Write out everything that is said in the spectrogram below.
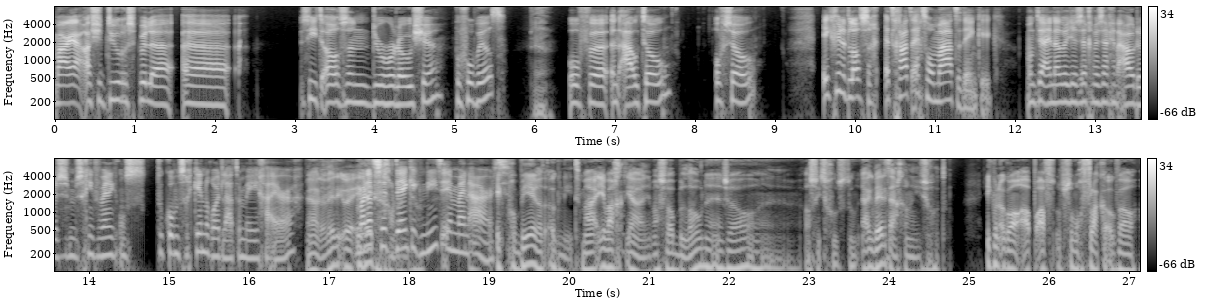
Maar ja, als je dure spullen eh, ziet als een duur horloge, bijvoorbeeld. Ja. Of eh, een auto of zo. Ik vind het lastig. Het gaat echt wel maten, denk ik. Want ja, inderdaad wat jij zegt, wij zijn geen ouders. Dus misschien verwen ik ons toekomstige kinderen ooit later mega erg. Ja, dat weet ik. maar dat zit denk ik niet in mijn aard. Ik probeer het ook niet. Maar je mag, ja, je mag ze wel belonen en zo. eh, als ze iets goeds doen. Ja, ik weet het eigenlijk nog niet zo goed. Ik ben ook wel op, af, op sommige vlakken ook wel...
